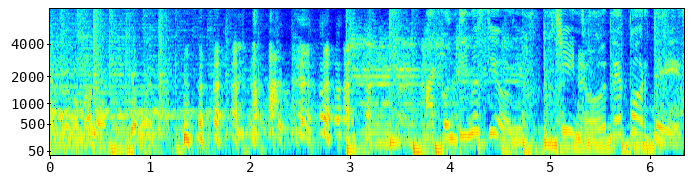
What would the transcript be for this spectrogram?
Entre lo malo, qué bueno. A continuación, Chino Deportes.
